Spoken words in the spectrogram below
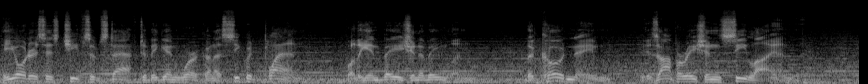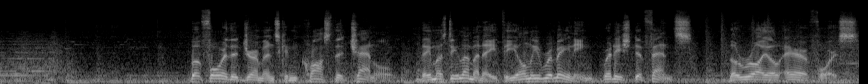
he orders his chiefs of staff to begin work on a secret plan for the invasion of England. The code name is Operation Sea Lion. Before the Germans can cross the channel, they must eliminate the only remaining British defense, the Royal Air Force.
